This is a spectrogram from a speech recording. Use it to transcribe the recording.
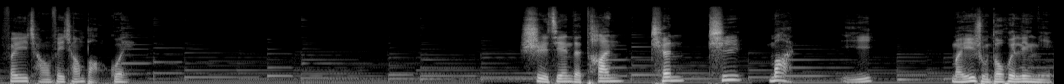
非常非常宝贵。世间的贪嗔痴慢疑。每一种都会令你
